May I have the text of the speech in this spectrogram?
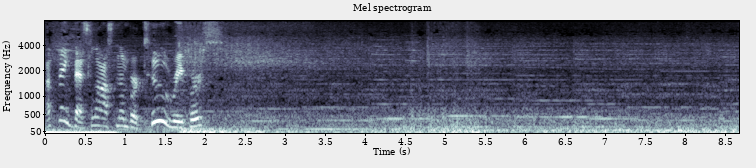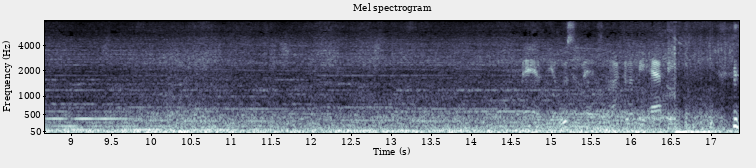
I think that's lost number two, Reapers.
